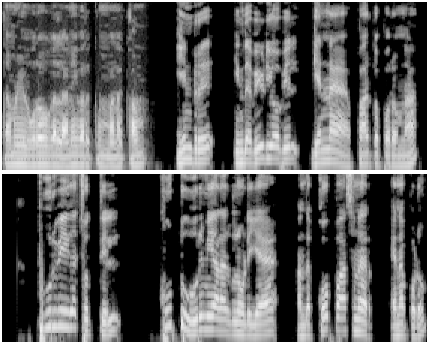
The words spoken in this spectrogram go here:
தமிழ் உறவுகள் அனைவருக்கும் வணக்கம். இன்று இந்த வீடியோவில் என்ன பார்க்க போறோம்னா பூர்வீக சொத்தில் கூட்டு உரிமையாளர்களுடைய அந்த கோபாசனர் எனப்படும்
